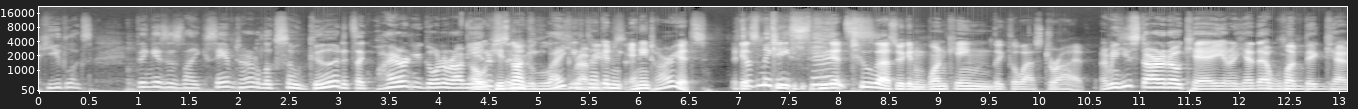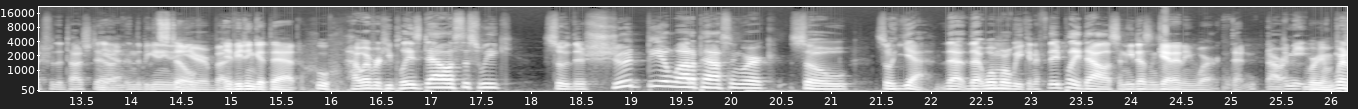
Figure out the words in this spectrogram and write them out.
He looks. Thing is, is like Sam Darnold looks so good. It's like why aren't you going to Robbie Oh, Anderson? he's not. You like he's Robbie not getting Anderson. any targets. It He doesn't make two- any he- He got two last week, and one came like the last drive. I mean, he started okay. You know, he had that one big catch for the touchdown in the beginning Still, of the year. But if he didn't get that, whew, However, he plays Dallas this week, so there should be a lot of passing work. So, so yeah, that that one more week, and if they play Dallas and he doesn't get any work, then all right. I mean, we're gonna When-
